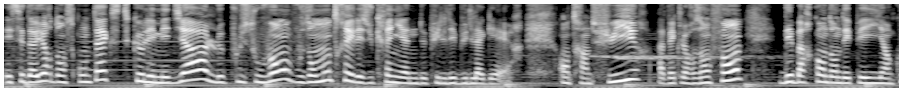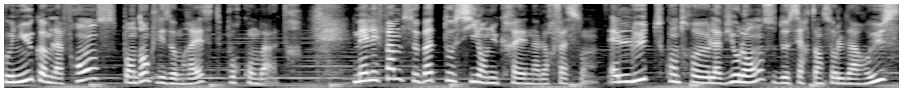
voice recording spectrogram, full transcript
Et c'est d'ailleurs dans ce contexte que les médias, le plus souvent, vous ont montré les Ukrainiennes depuis le début de la guerre. En train de fuir, avec leurs enfants, débarquant dans des pays inconnus comme la France, pendant que les hommes restent pour combattre. Mais les femmes se battent aussi en Ukraine à leur façon. Elles luttent contre la violence de certains soldats russes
